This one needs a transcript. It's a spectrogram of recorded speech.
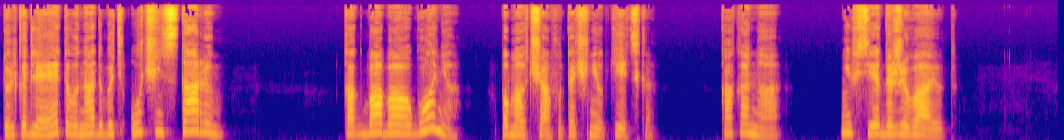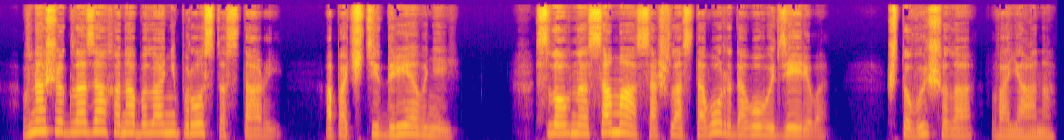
только для этого надо быть очень старым. «Как баба Огоня?» — помолчав, уточнил Кетька. «Как она. Не все доживают». В наших глазах она была не просто старой, а почти древней, словно сама сошла с того родового дерева, что вышла Ваяна.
